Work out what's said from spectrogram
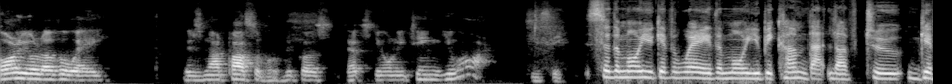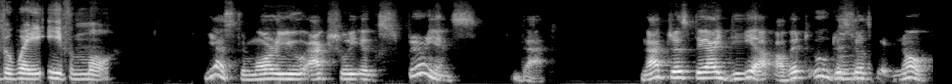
all your love away. It's not possible because that's the only thing you are, you see. So the more you give away, the more you become that love to give away even more. Yes, the more you actually experience that. Not just the idea of it, ooh, this mm-hmm. feels good. No,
